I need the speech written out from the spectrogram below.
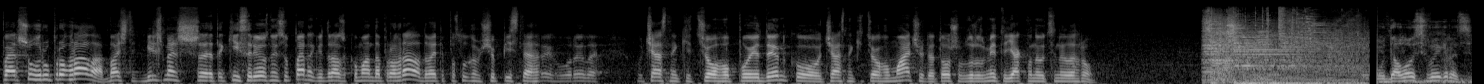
першу гру програла. Бачите, більш-менш е, такий серйозний суперник. Відразу команда програла. Давайте послухаємо, що після гри говорили учасники цього поєдинку, учасники цього матчу, для того, щоб зрозуміти, як вони оцінили гру. Удалось выиграть.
